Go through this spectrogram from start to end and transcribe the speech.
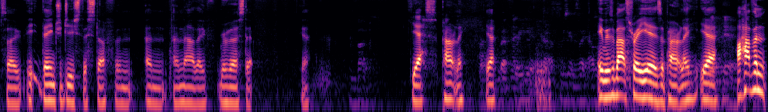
So it, they introduced this stuff and, and, and now they've reversed it. Yeah. Yes, apparently. Yeah. It was about three years, apparently. Yeah. I haven't,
